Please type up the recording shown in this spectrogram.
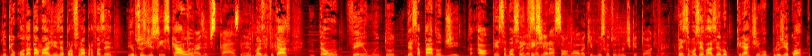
do que eu contratar uma agência profissional pra fazer. E eu preciso disso em escala. Muito mais eficaz, E né? muito mais eficaz. Então, veio muito dessa parada de. Ó, pensa você Olha em essa fez- geração nova que busca tudo no TikTok, velho. Pensa você fazendo criativo pro G4.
